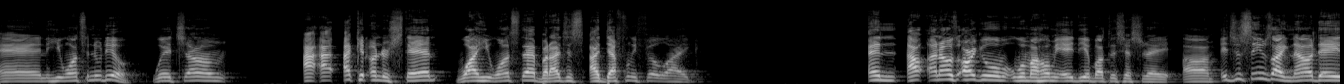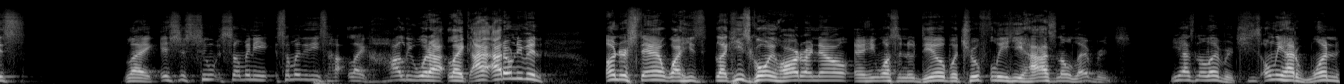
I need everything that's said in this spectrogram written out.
and he wants a new deal, which um, I, I I could understand why he wants that, but I just I definitely feel like, and I, and I was arguing with my homie AD about this yesterday. Um, it just seems like nowadays like it's just too so many so many of these like Hollywood like I, I don't even understand why he's like he's going hard right now and he wants a new deal, but truthfully he has no leverage. He has no leverage. He's only had one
